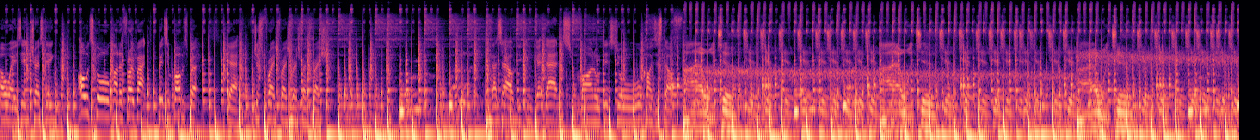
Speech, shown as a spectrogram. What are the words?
Always interesting. Old school kind of throwback bits and bobs, but yeah, just fresh, fresh, fresh, fresh, fresh. That's out. You can get that vinyl, digital, all kinds of stuff. I want you. I want you. I want you. I want you.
